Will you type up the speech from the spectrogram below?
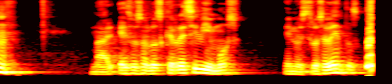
esos son los que recibimos en nuestros eventos.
